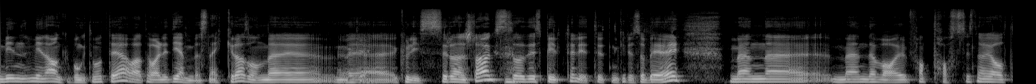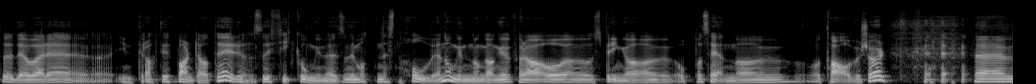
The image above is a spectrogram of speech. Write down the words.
min, Mine ankepunkter mot det var at det var litt hjemmesnekra, sånn med, med okay. kulisser og den slags. Så de spilte litt uten kryss og b-er. Men, men, det var fantastisk når det gjaldt det å være interaktivt barneteater. Mm. Så de fikk ungene, så de måtte nesten holde igjen ungene noen ganger fra å springe opp på scenen og, og ta over sjøl. Eh,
